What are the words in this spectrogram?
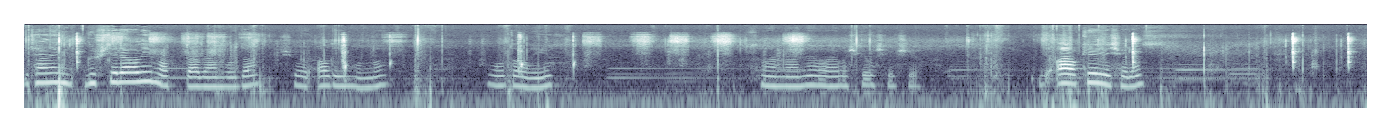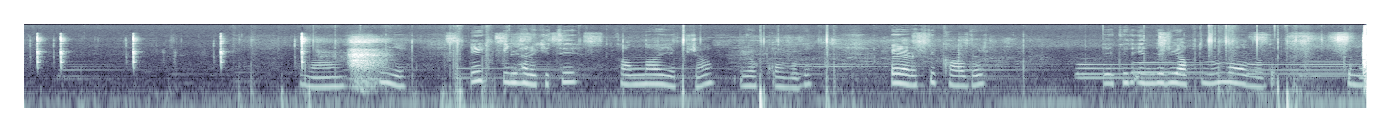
Bir tane güçleri alayım hatta ben buradan. Şöyle alayım bunu. Bunu da alayım. Sonra ne var? Başka başka bir şey yok. Arkaya geçelim. Tamam. Şimdi ilk il hareketi kanlığa yapacağım. Yok olmadı. El hareketi kaldır. Hareketi indir yaptım ama olmadı. Şimdi.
